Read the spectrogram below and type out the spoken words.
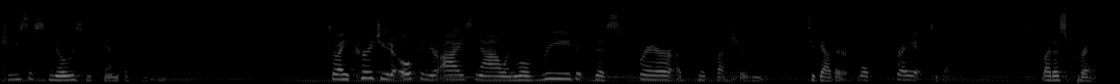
Jesus knows you can become. So, I encourage you to open your eyes now and we'll read this prayer of confession together. We'll pray it together. Let us pray.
